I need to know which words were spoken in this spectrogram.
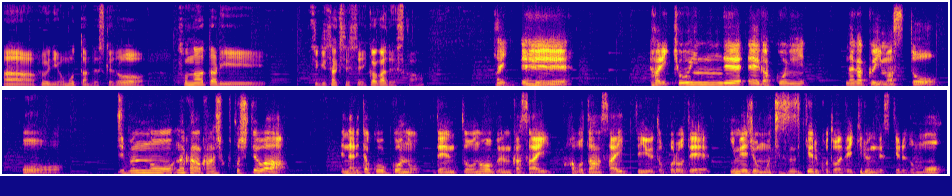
あふうに思ったんですけど、そのあたり、杉崎先生いかがですか？はい、えー、やはり教員で、えー、学校に長くいますと自分の中の感触としては成田高校の伝統の文化祭ハボタン祭っていうところでイメージを持ち続けることはできるんですけれども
